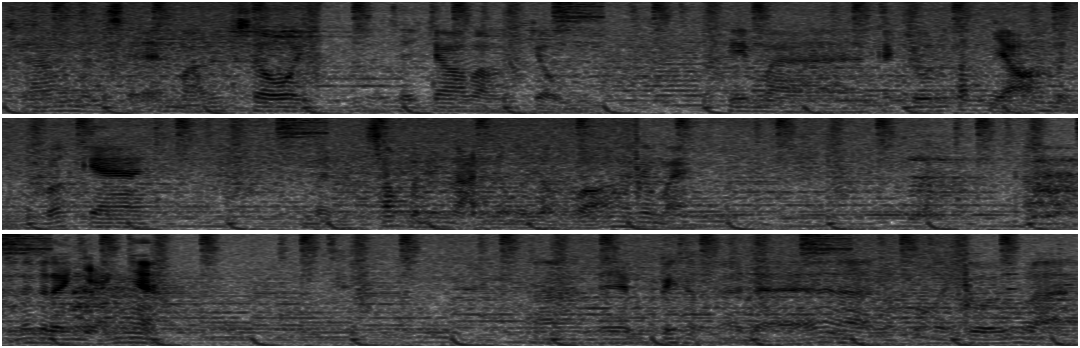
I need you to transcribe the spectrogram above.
Sau đó mình sẽ mở nước sôi mình sẽ cho vào trụng khi mà cà chua nó tách vỏ mình vớt ra mình sóc vào nước lạnh rồi mình lột vỏ thôi các bạn. Rất là đơn giản nha. À, đây là một kỹ thuật để là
